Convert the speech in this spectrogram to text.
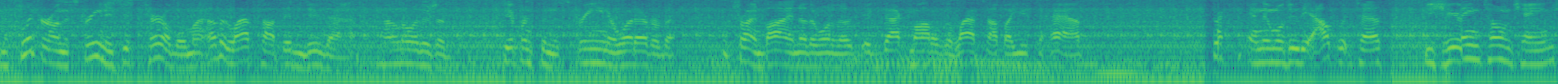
The flicker on the screen is just terrible. My other laptop didn't do that. I don't know whether there's a difference in the screen or whatever, but I'll try and buy another one of the exact models of laptop I used to have. And then we'll do the output test. You should hear the same tone change.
